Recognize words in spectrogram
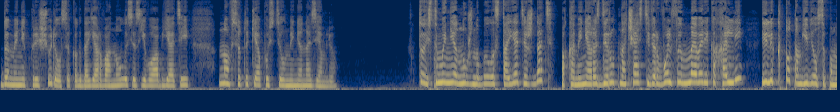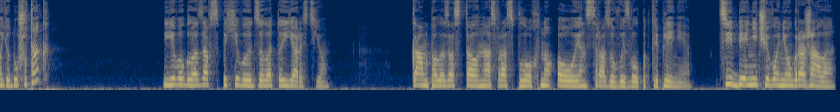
Доминик прищурился, когда я рванулась из его объятий, но все-таки опустил меня на землю. «То есть мне нужно было стоять и ждать, пока меня раздерут на части Вервольф и Мэверика Халли? Или кто там явился по мою душу, так?» Его глаза вспыхивают золотой яростью. Кампала застал нас врасплох, но Оуэн сразу вызвал подкрепление. «Тебе ничего не угрожало!»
